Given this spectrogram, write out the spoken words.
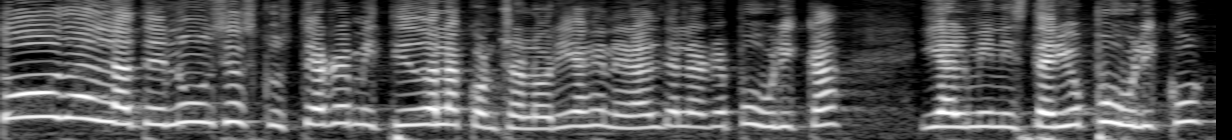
todas las denuncias que usted ha remitido a la Contraloría General de la República y al Ministerio Público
